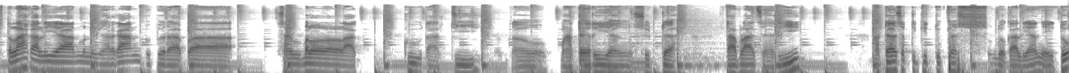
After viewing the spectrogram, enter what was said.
Setelah kalian mendengarkan beberapa sampel lagu tadi atau materi yang sudah kita pelajari. Ada sedikit tugas untuk kalian yaitu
